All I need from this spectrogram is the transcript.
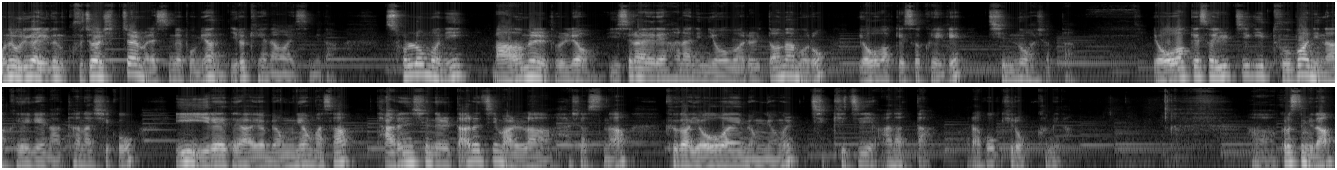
오늘 우리가 읽은 9절, 10절 말씀에 보면 이렇게 나와 있습니다. 솔로몬이 마음을 돌려 이스라엘의 하나님 여호와를 떠남으로 여호와께서 그에게 진노하셨다. 여호와께서 일찍이 두 번이나 그에게 나타나시고 이 일에 대하여 명령하사 다른 신을 따르지 말라 하셨으나 그가 여호와의 명령을 지키지 않았다라고 기록합니다. 아, 그렇습니다.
